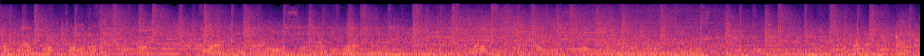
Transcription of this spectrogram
markaad eegto labadan kooxood ciyaarna ayay soo bandhigeen maraykanka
